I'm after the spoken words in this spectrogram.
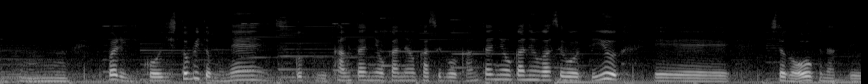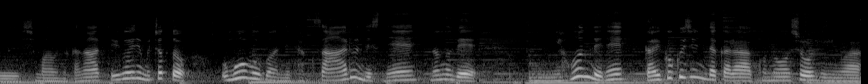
うん。やっぱりこういう人々もねすごく簡単にお金を稼ごう簡単にお金を稼ごうっていう、えー、人が多くなってしまうのかなっていうふうにもちょっと思う部分はねたくさんあるんですね。なので、日本でね外国人だからこの商品は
